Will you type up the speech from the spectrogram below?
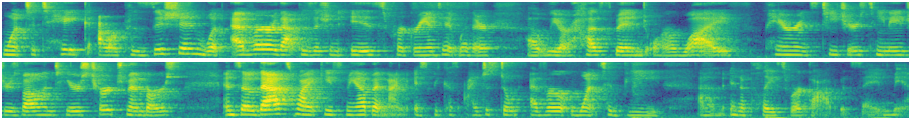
want to take our position, whatever that position is, for granted, whether uh, we are husband or wife, parents, teachers, teenagers, volunteers, church members. And so that's why it keeps me up at night, is because I just don't ever want to be um, in a place where God would say, Man,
